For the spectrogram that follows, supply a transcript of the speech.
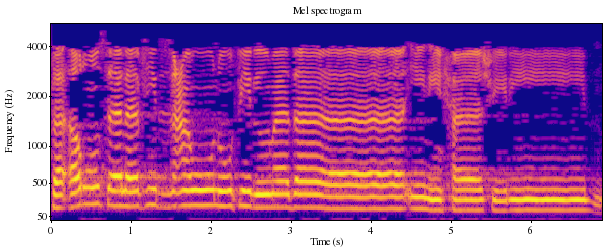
فَأَرْسَلَ فِرْعَوْنُ فِي الْمَدَائِنِ حَاشِرِينَ.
